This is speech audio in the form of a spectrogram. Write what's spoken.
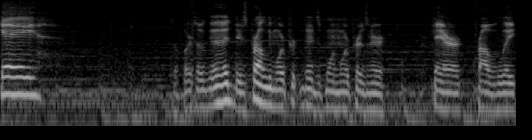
Okay. So far, so good. There's probably more. There's one more prisoner there, probably.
